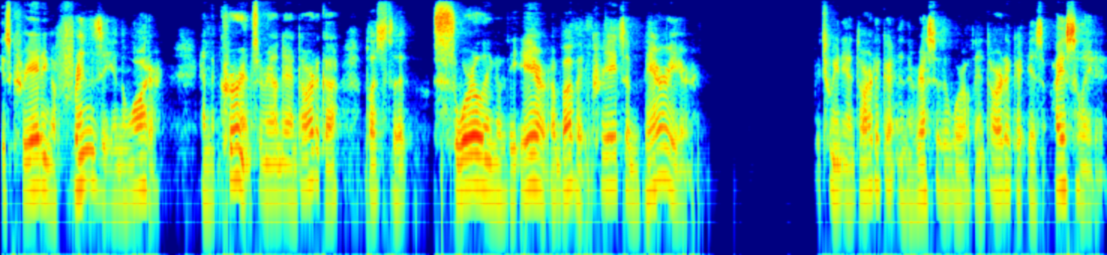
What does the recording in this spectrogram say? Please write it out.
is creating a frenzy in the water. And the currents around Antarctica, plus the swirling of the air above it, creates a barrier between Antarctica and the rest of the world. Antarctica is isolated,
